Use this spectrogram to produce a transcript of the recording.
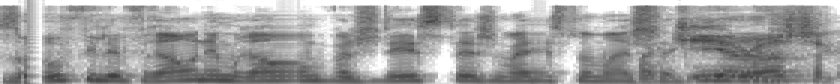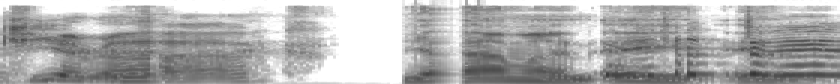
so viele Frauen im Raum, verstehst du? Schmeißt du mal Shakira. Shakira, Shakira. Ja, Mann, ey. ey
